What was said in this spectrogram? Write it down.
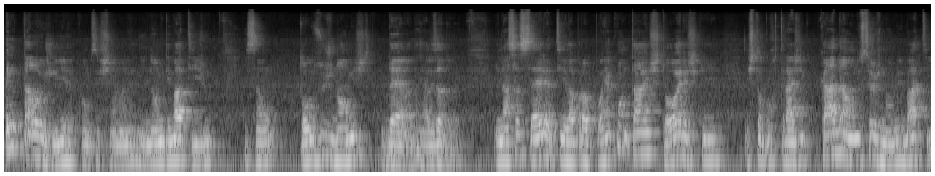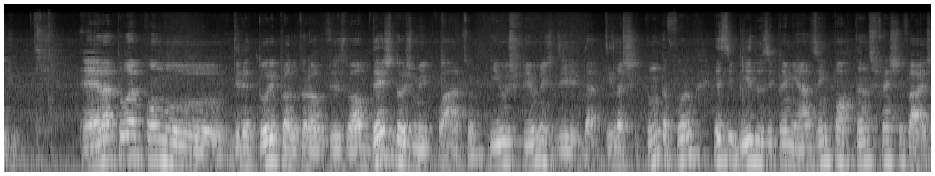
pentalogia, como se chama, né, de nome de batismo, que são todos os nomes dela, da realizadora. E nessa série a Tila propõe a contar histórias que estão por trás de cada um dos seus nomes de batismo. Ela atua como diretora e produtora audiovisual desde 2004 e os filmes de, da Tila Chitunda foram exibidos e premiados em importantes festivais,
